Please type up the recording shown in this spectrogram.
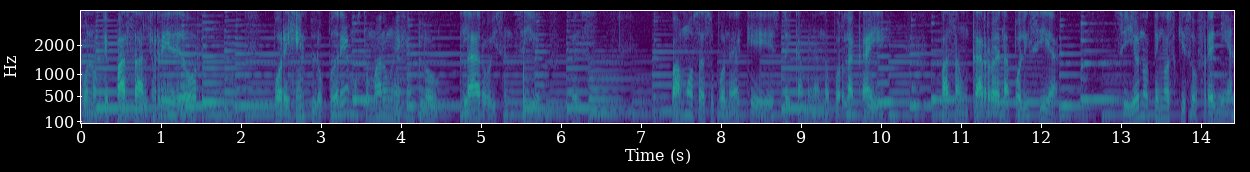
con lo que pasa alrededor. Por ejemplo, podríamos tomar un ejemplo claro y sencillo, pues vamos a suponer que estoy caminando por la calle pasa un carro de la policía. Si yo no tengo esquizofrenia,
